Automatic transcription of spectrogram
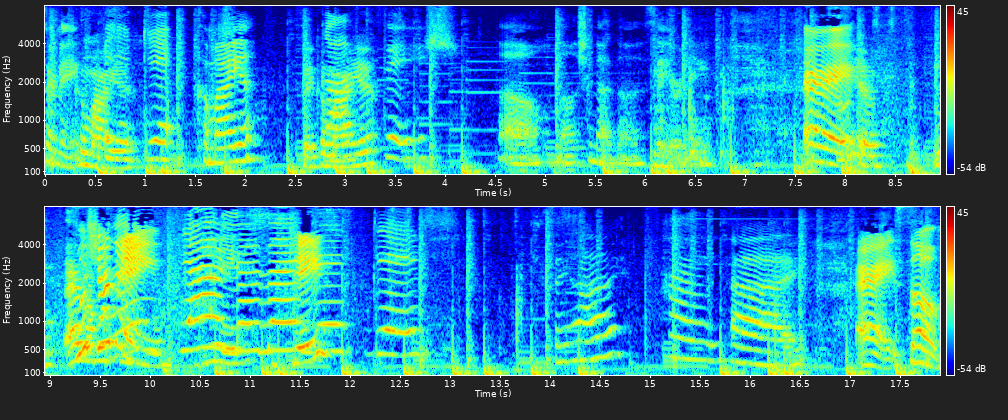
What's her name? Kamaya. Kamaya? Say Kamaya. Oh, no, she's not gonna say her name. All right. Oh, yeah. What's your was- name? Jace? Say hi. hi. Hi. All right, so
